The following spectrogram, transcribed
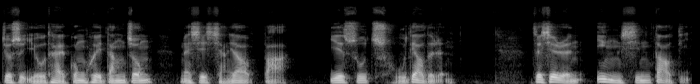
就是犹太公会当中那些想要把耶稣除掉的人，这些人硬心到底，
